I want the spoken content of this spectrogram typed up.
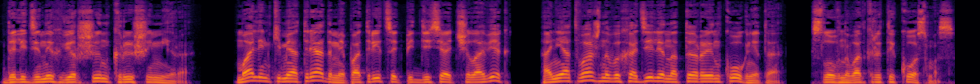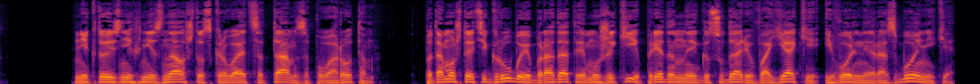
до ледяных вершин крыши мира. Маленькими отрядами по 30-50 человек они отважно выходили на терра инкогнито, словно в открытый космос. Никто из них не знал, что скрывается там, за поворотом, потому что эти грубые бородатые мужики, преданные государю вояки и вольные разбойники,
